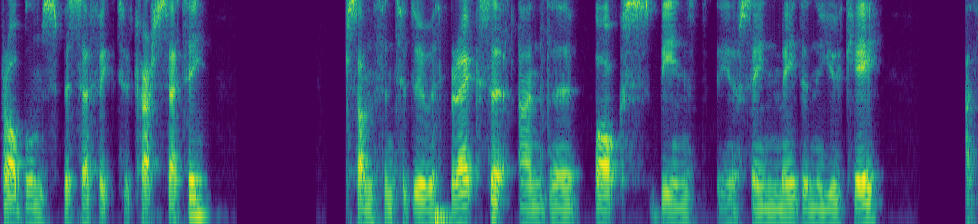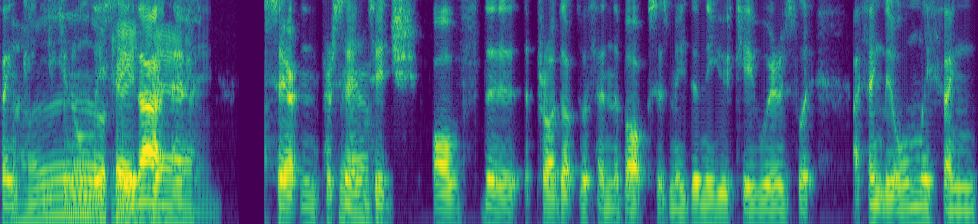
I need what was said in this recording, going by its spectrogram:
problems specific to Cursed City something to do with Brexit and the box being, you know, saying made in the UK. I think you can Oh, only say that yeah. if a certain percentage of the, the product within the box is made in the UK, whereas like I think the only thing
